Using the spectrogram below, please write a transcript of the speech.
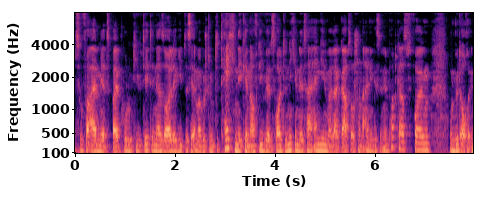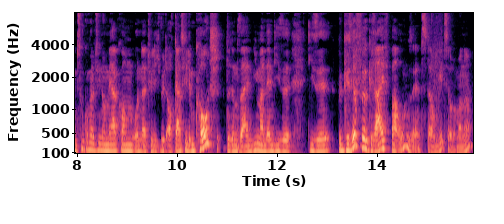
zu vor allem jetzt bei Produktivität in der Säule, gibt es ja immer bestimmte Techniken, auf die wir jetzt heute nicht im Detail eingehen, weil da gab es auch schon einiges in den Podcast-Folgen und wird auch in Zukunft natürlich noch mehr kommen. Und natürlich wird auch ganz viel im Coach drin sein, wie man denn diese, diese Begriffe greifbar umsetzt. Darum geht's ja auch immer, ne?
